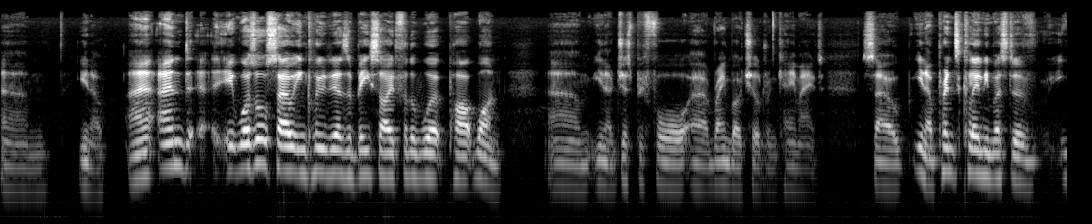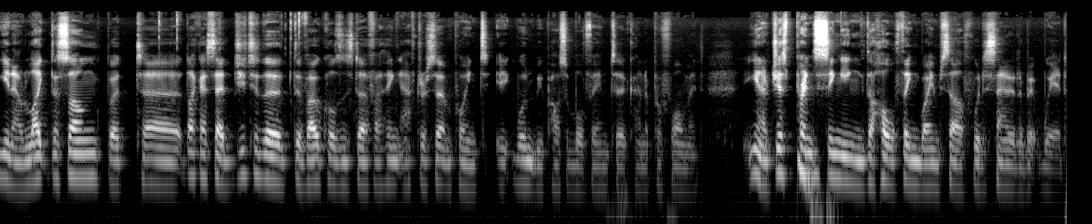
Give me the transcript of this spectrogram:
Um, you know, and it was also included as a B side for the Work Part One. Um, you know, just before uh, Rainbow Children came out. So you know, Prince clearly must have you know liked the song, but uh, like I said, due to the the vocals and stuff, I think after a certain point it wouldn't be possible for him to kind of perform it. You know, just Prince singing the whole thing by himself would have sounded a bit weird.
